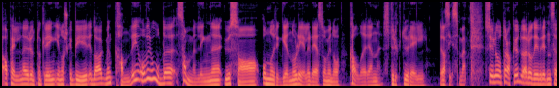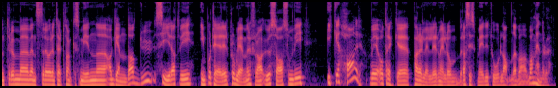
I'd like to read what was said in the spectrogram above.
appellene rundt omkring i norske byer i dag. Men kan vi overhodet sammenligne USA og Norge når det gjelder det som vi nå kaller en strukturell rasisme. Sylo Taraku, du er rådgiver i den sentrum venstreorienterte tankesmien Agenda. Du sier at vi importerer problemer fra USA som vi ikke har, ved å trekke paralleller mellom rasisme i de to landene. Hva, hva mener du?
